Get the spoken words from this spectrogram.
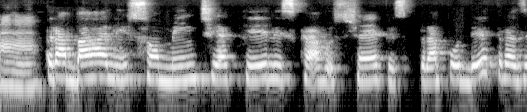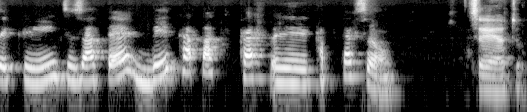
Uhum. Trabalhe somente aqueles carros-chefes para poder trazer clientes até de é, captação. Certo.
